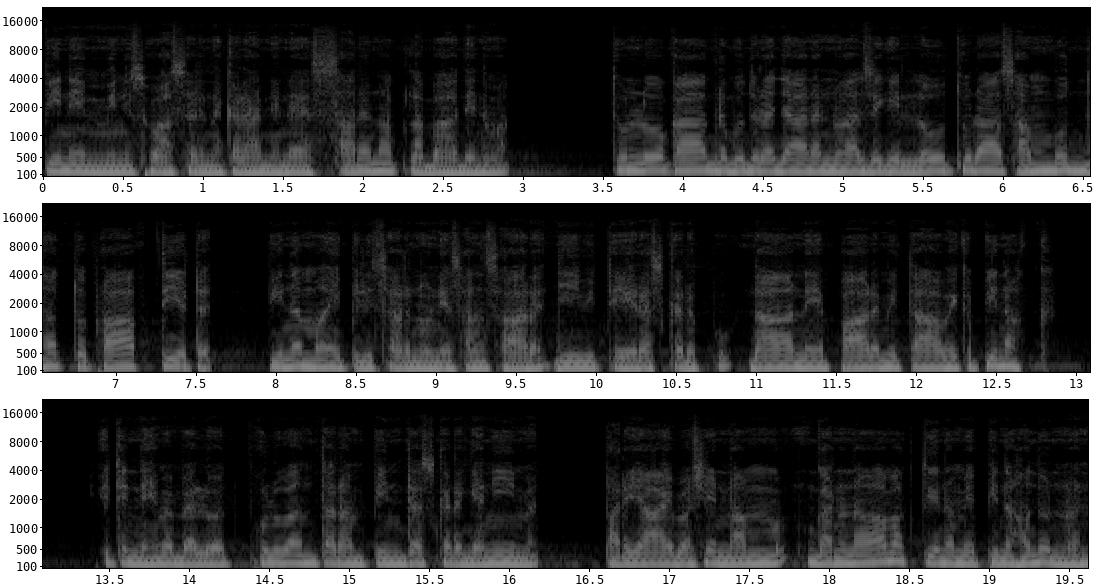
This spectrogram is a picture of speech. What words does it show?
පිනෙම් මිනිස්සු අසරණ කරන්නේ නෑ සරණක් ලබා දෙනවා. තුන් ලෝකාග්‍ර බුදුරජාණන් වහසගේ ලෝතුරා සම්බුද්ධත්ව ප්‍රාප්තියට පිනමයි පිළිසරණුනේ සංසාර ජීවිතේ රැස් කරපු දානය පාරමිතාව එක පිනක්. ඉතින් එහෙම බැලුවත් පුළුවන් තරම් පින්ටස් කර ගැනීම පරයාය වශයෙන් නම් ගණනාවක් තියෙන මේ පින හඳුන්වන.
